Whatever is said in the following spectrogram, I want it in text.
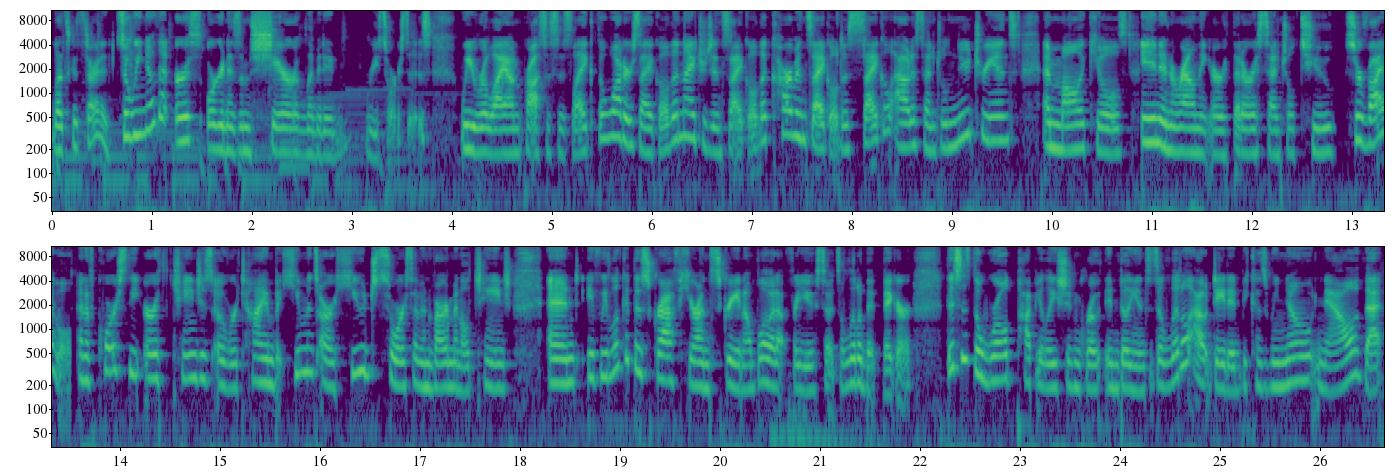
Let's get started. So we know that Earth's organisms share limited resources. We rely on processes like the water cycle, the nitrogen cycle, the carbon cycle to cycle out essential nutrients and molecules in and around the Earth that are essential to survival. And of course, the Earth changes over time, but humans are a huge source of environmental change. And if we look at this graph here on screen, I'll blow it up for you so it's a little bit bigger. This is the world population growth in billions. It's a little outdated because we know now that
